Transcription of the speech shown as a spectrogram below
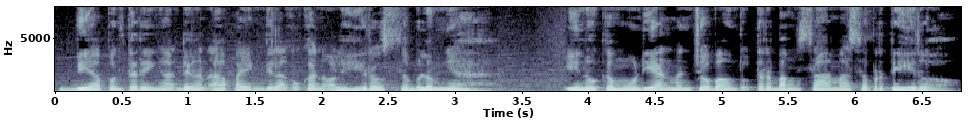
Dia pun teringat dengan apa yang dilakukan oleh Hiro sebelumnya. Inu kemudian mencoba untuk terbang sama seperti Hiro.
